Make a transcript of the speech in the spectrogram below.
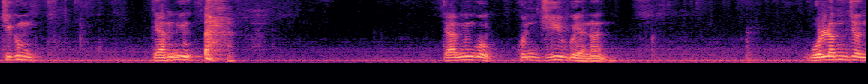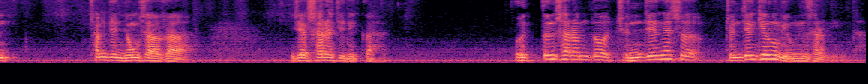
지금 대한민국, 대한민국 군 지휘부에는 월남전 참전 용사가 이제 사라지니까 어떤 사람도 전쟁에서 전쟁 경험이 없는 사람입니다.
